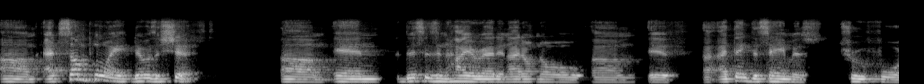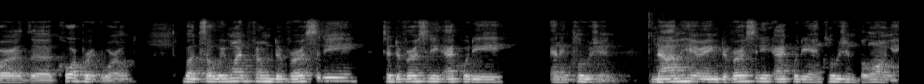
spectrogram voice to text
um, at some point there was a shift. Um, and this is in higher ed and i don't know um, if i think the same is true for the corporate world. But so we went from diversity to diversity equity and inclusion now I'm hearing diversity, equity, inclusion, belonging,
